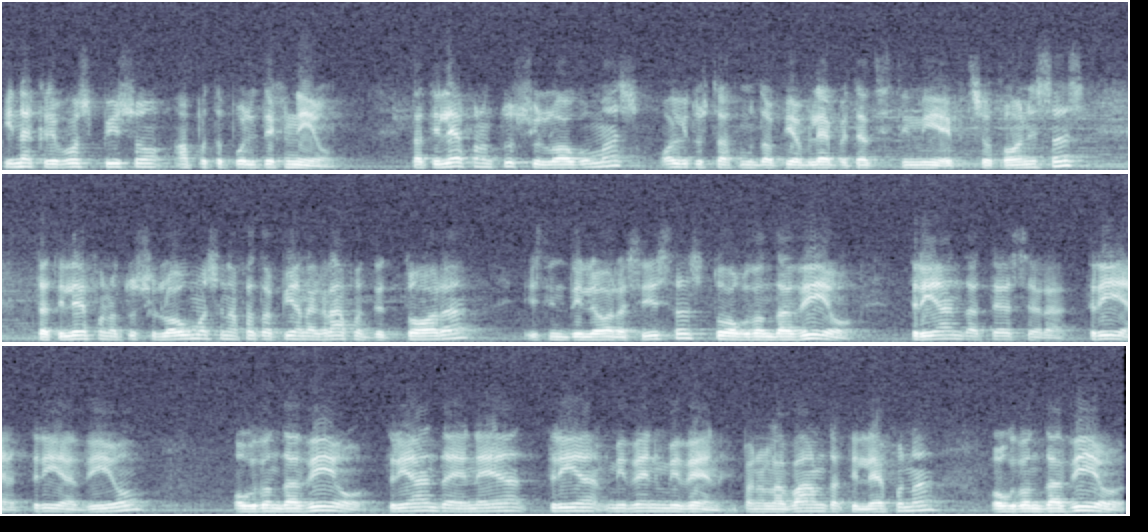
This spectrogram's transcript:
Είναι ακριβώς πίσω από το Πολυτεχνείο. Τα τηλέφωνα του συλλόγου μας, όχι του σταθμού τα οποία βλέπετε αυτή τη στιγμή επί της οθόνης σας, τα τηλέφωνα του συλλόγου μας είναι αυτά τα οποία αναγράφονται τώρα στην τηλεόρασή σας, το 82 34 332 82 39 300. Επαναλαμβάνω τα τηλέφωνα 82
